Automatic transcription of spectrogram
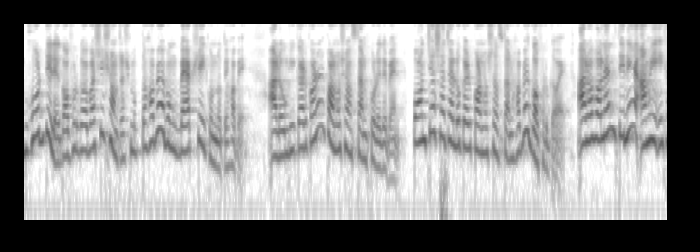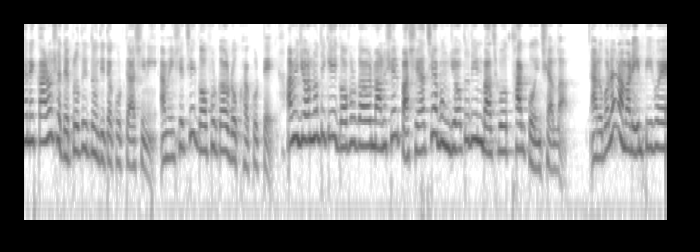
ভোট দিলে গফরগাঁওবাসী সন্ত্রাসমুক্ত হবে এবং ব্যবসায়িক উন্নতি হবে। আর অঙ্গীকার করেন, কর্মসংস্থান করে দেবেন। পঞ্চাশ হাজার লোকের কর্মসংস্থান হবে গফরগাঁওয়ে। আরও বলেন, তিনি, আমি এখানে কারোর সাথে প্রতিদ্বন্দ্বিতা করতে আসিনি। আমি এসেছি গফরগাঁও রক্ষা করতে। আমি জন্ম থেকে গফরগাঁওয়ের মানুষের পাশে আছি এবং যতদিন বাঁচব থাকব ইনশাল্লাহ আরও বলেন, আমার এমপি হয়ে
